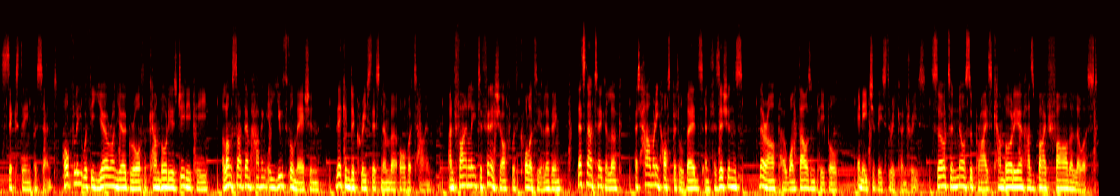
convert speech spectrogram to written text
16%. Hopefully with the year on year growth of Cambodia's GDP, alongside them having a youthful nation, they can decrease this number over time. And finally, to finish off with quality of living, let's now take a look at how many hospital beds and physicians there are per 1,000 people in each of these three countries. So to no surprise, Cambodia has by far the lowest,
